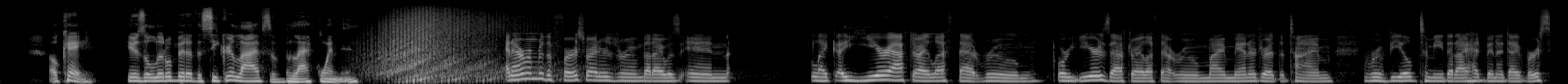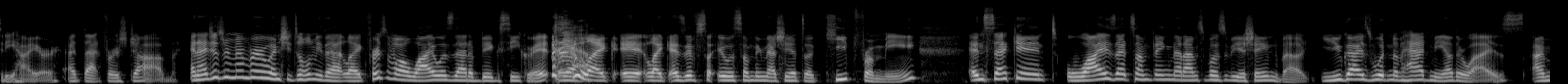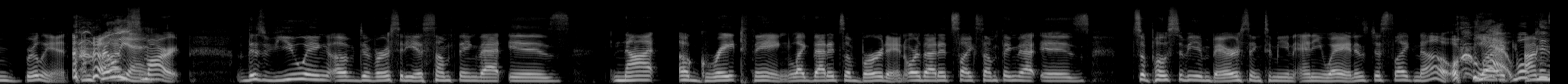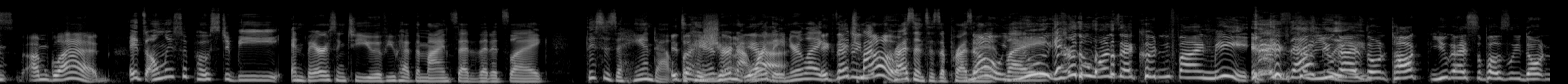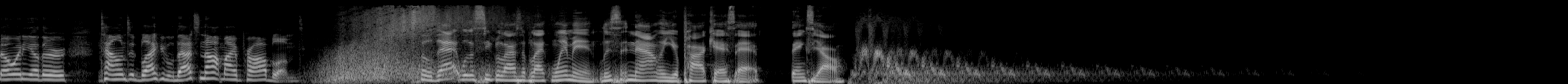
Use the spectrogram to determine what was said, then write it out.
Okay, here's a little bit of The Secret Lives of Black Women. And I remember the first writer's room that I was in, like a year after I left that room, or years after I left that room, my manager at the time revealed to me that I had been a diversity hire at that first job. And I just remember when she told me that, like, first of all, why was that a big secret? Yeah. like, it, like as if it was something that she had to keep from me. And second, why is that something that I'm supposed to be ashamed about? You guys wouldn't have had me otherwise. I'm brilliant. I'm brilliant. I'm smart. This viewing of diversity is something that is not a great thing, like that it's a burden or that it's like something that is supposed to be embarrassing to me in any way. And it's just like, no. Yeah, like, well, I'm I'm glad. It's only supposed to be embarrassing to you if you have the mindset that it's like, this is a handout It's a because you're handout, not worthy. And you're like, Exactly, bitch, my no. presence is a present. No, like, you you're the ones that couldn't find me. 'Cause you guys don't talk you guys supposedly don't know any other talented black people. That's not my problem. So that was Secret Lives of Black Women. Listen now in your podcast app. Thanks, y'all.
